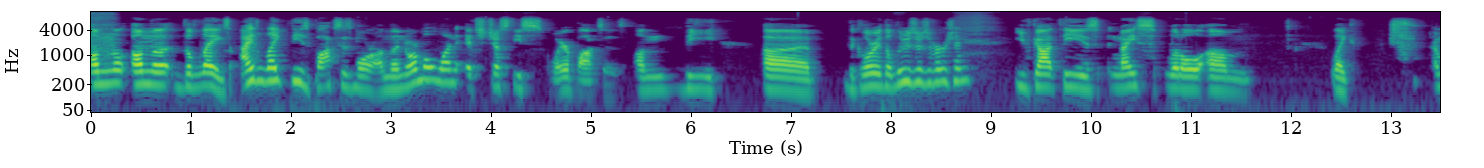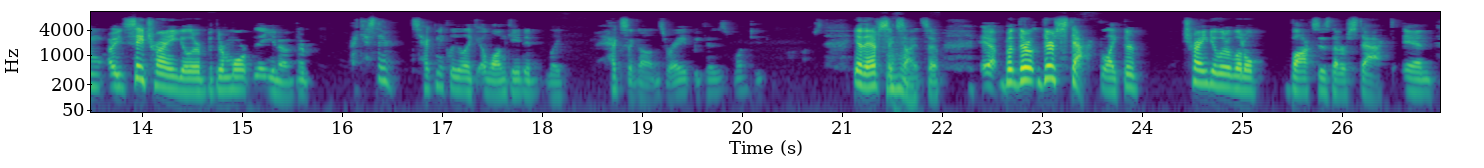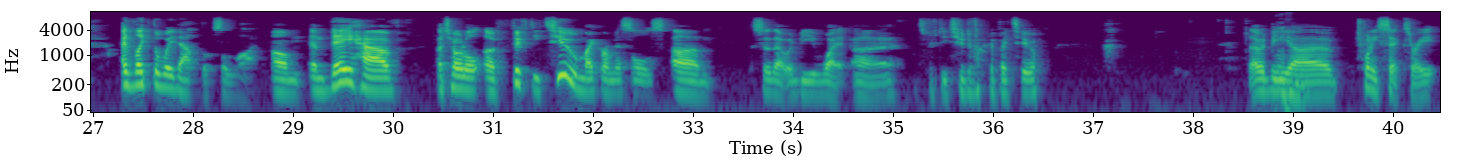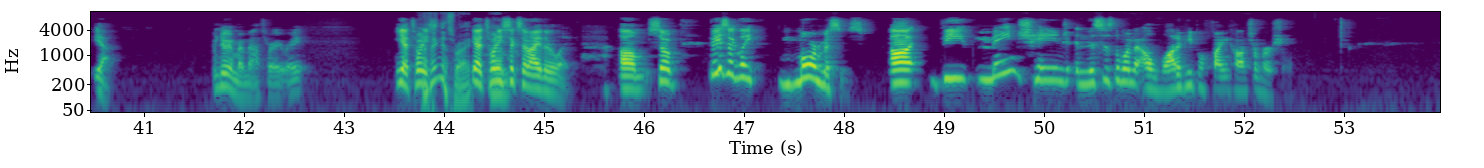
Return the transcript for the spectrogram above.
on the on the the legs. I like these boxes more. On the normal one, it's just these square boxes. On the uh the glory of the losers version, you've got these nice little um like tr- um, I'd say triangular, but they're more you know they're I guess they're technically like elongated like hexagons, right? Because one, two, three, yeah, they have 6 Mhm. sides. So, yeah, but they're they're stacked like they're triangular little boxes that are stacked, and I like the way that looks a lot. Um, and they have a total of 52 micro missiles. Um, so that would be what? Uh, it's 52 divided by two. That would be Mhm. uh 26, right? Yeah. I'm doing my math right, right? Yeah, 20. I 26. think that's right. Yeah, 26 on either leg. Um, so basically, more missiles. Uh, the main change, and this is the one that a lot of people find controversial.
